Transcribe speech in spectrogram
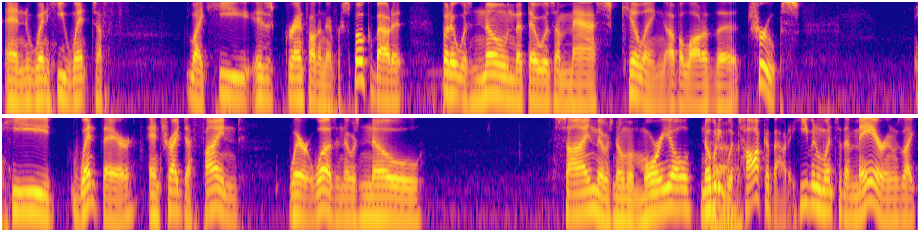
and when he went to, f- like he his grandfather never spoke about it, but it was known that there was a mass killing of a lot of the troops. He went there and tried to find where it was, and there was no sign. There was no memorial. Nobody would talk about it. He even went to the mayor and was like,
